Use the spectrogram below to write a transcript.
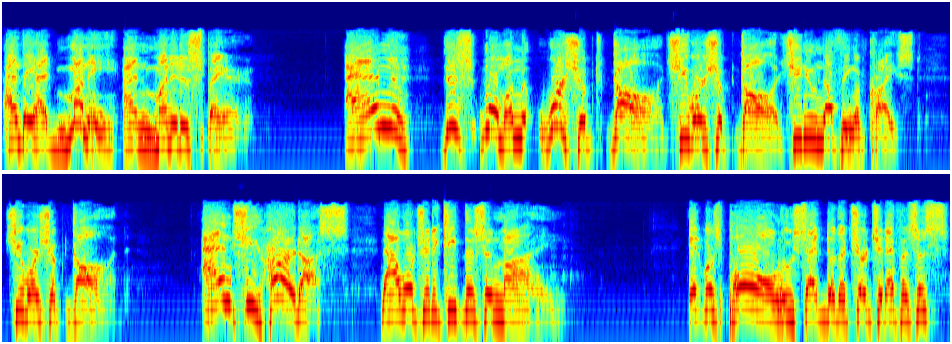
And they had money and money to spare. And this woman worshiped God. She worshiped God. She knew nothing of Christ. She worshiped God. And she heard us. Now I want you to keep this in mind. It was Paul who said to the church at Ephesus,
